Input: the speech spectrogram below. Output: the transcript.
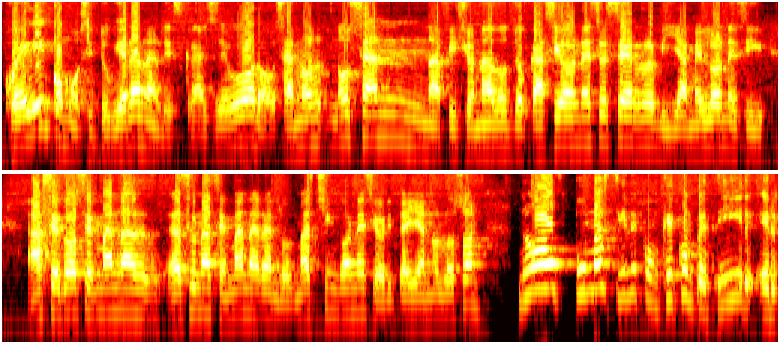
Jueguen como si tuvieran al Scratch de oro, o sea, no, no sean aficionados de ocasión, eso es ser villamelones y hace dos semanas, hace una semana eran los más chingones y ahorita ya no lo son. No, Pumas tiene con qué competir. El,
